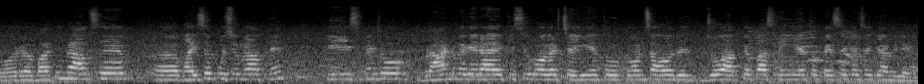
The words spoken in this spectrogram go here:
और बाकी मैं आपसे भाई से पूछूँगा आपने कि इसमें जो ब्रांड वगैरह है, किसी को अगर चाहिए तो कौन सा और जो आपके पास नहीं है तो कैसे कैसे क्या मिलेगा?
